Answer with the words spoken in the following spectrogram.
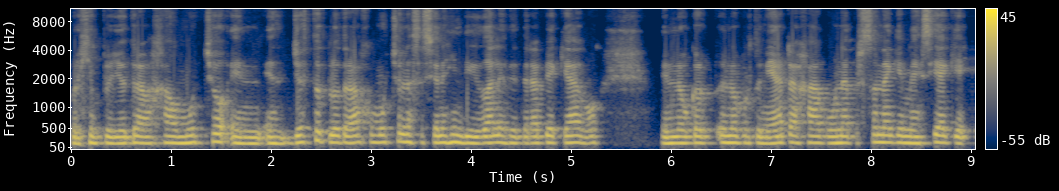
Por ejemplo, yo he trabajado mucho en, yo esto lo trabajo mucho en las sesiones individuales de terapia que hago. En una, oportunidad trabajaba con una persona que me decía que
